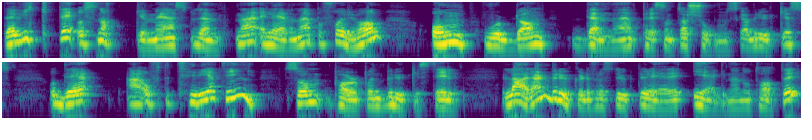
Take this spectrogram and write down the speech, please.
Det er viktig å snakke med studentene, elevene, på forhånd om hvordan denne presentasjonen skal brukes. Og det er ofte tre ting som PowerPoint brukes til. Læreren bruker det for å strukturere egne notater.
